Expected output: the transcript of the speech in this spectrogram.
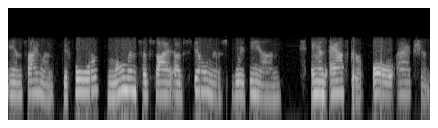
and silent before moments of, si- of stillness within and after all action,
